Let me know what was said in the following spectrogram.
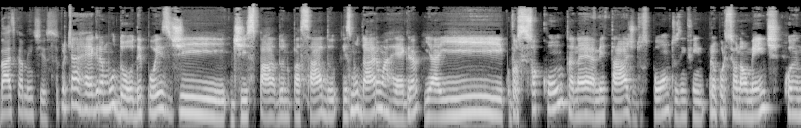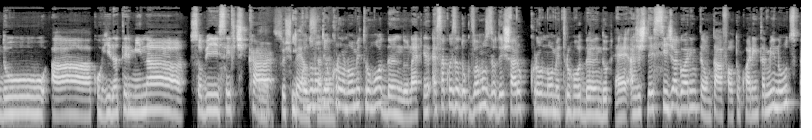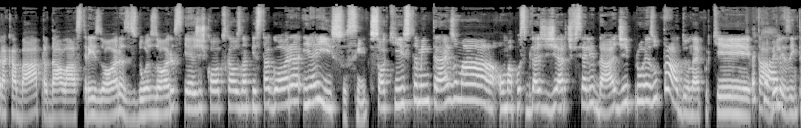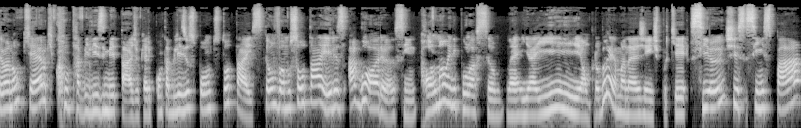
basicamente isso. É porque a regra mudou. Depois de, de Spa do ano passado, eles mudaram a regra. E aí você só conta, né, a metade dos pontos, enfim, proporcionalmente, quando a corrida termina sob safety car. É, suspensa, e quando não tem né? o cronômetro rodando, né? Essa coisa do vamos deixar o cronômetro rodando. É, a gente decide agora então, tá? Faltam 40 minutos pra acabar, pra dar lá as 3 horas, as 2 horas. E aí a gente coloca os carros na pista agora e é isso, assim. Só que isso também traz uma, uma possibilidade de artificialidade pro resultado, né? Porque, É tá, claro. beleza, então eu não quero que contabilize metade, eu quero que contabilize os pontos totais. Então vamos soltar eles agora, assim. Rola uma manipulação, né? E aí é um problema, né, gente? Porque se antes, se em Spa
